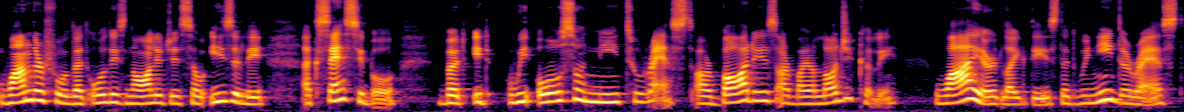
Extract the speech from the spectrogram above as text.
wonderful that all this knowledge is so easily accessible but it we also need to rest. Our bodies are biologically wired like this that we need the rest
